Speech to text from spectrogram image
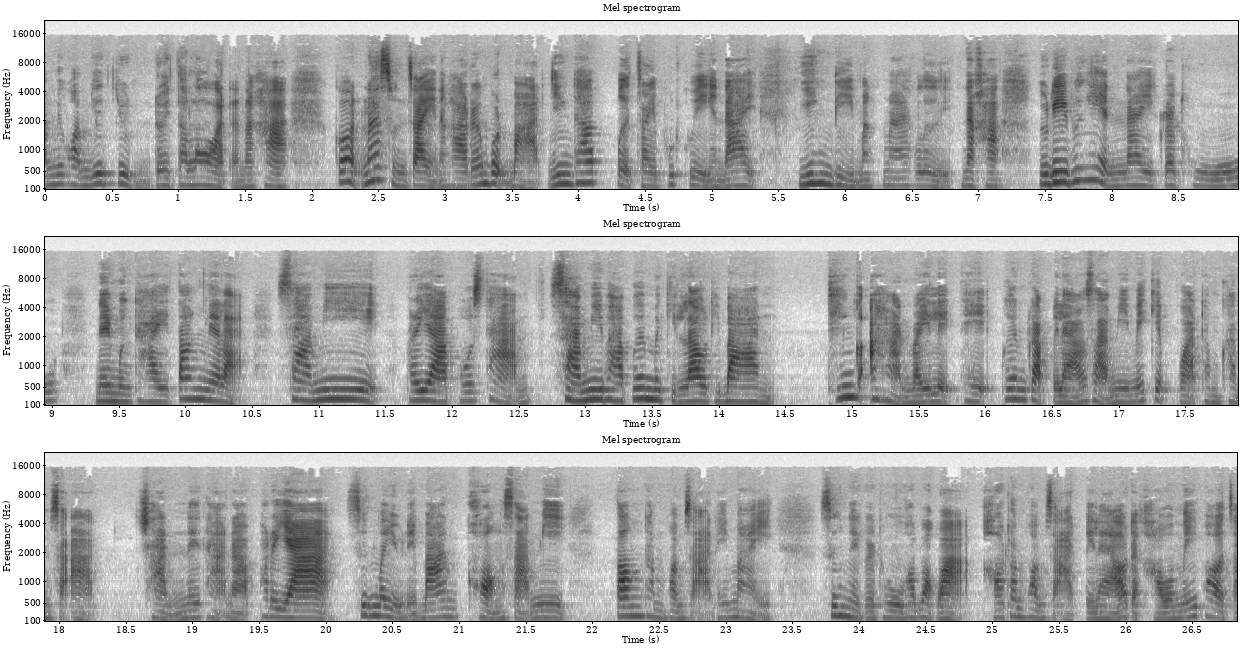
ำมีความยืดหยุ่นโดยตลอดนะคะ ก็น่าสนใจนะคะ เรื่องบทบาทยิ่งถ้าเปิดใจพูดคุยกันได้ ยิ่งดีมากๆเลยนะคะดูดีเพิ่งเห็นในกระทู้ในเมืองไทยตั้งเนี่ยแหละ สามีภรรยาโพสต์ถาม สามีพาเพื่อนมากินเหล้าที่บ้าน ทิ้งอาหารไว้เละเทะเพื่อนกลับไปแล้ว สามีไม่เก็บกวาดทำความสะอาด ฉันในฐานะภรรยาซึ่งมาอยู่ในบ้านของสามีต้องทำความสะอาดให้ใหม่ ซึ่งในกระทู้เขาบอกว่าเขาทำความสะอาดไปแล้ว แต่เขาไม่พอใจ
